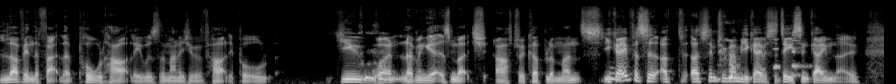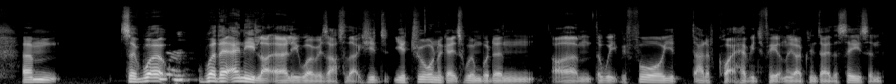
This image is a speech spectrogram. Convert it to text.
loving the fact that Paul Hartley was the manager of Hartlepool. You weren't loving it as much after a couple of months. You gave us, a, I, I seem to remember you gave us a decent game though. Um, so were were there any like early worries after that? 'Cause you'd, you'd drawn against Wimbledon um, the week before. You'd had a quite heavy defeat on the opening day of the season,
